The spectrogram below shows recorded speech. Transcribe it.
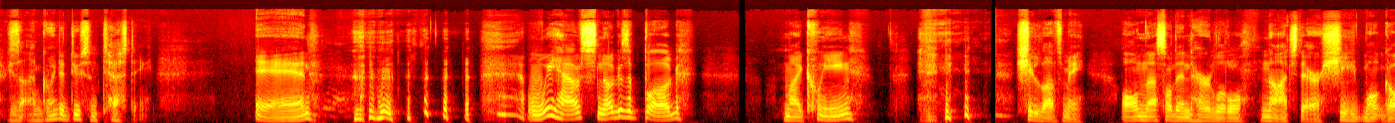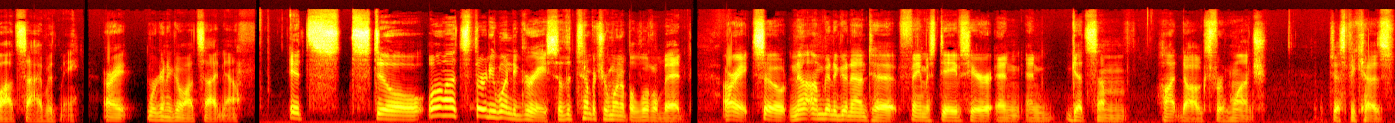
because I'm going to do some testing. And we have Snug as a Bug, my queen. she loves me. All nestled into her little notch there. She won't go outside with me. All right, we're gonna go outside now. It's still, well, it's 31 degrees, so the temperature went up a little bit. All right, so now I'm gonna go down to Famous Dave's here and, and get some hot dogs for lunch, just because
